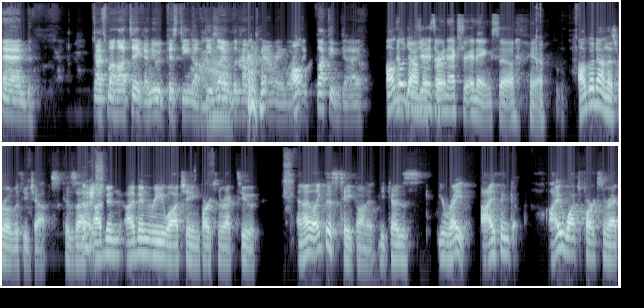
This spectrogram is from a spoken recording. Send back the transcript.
And that's my hot take. I knew it pissed Dean off. Dean's not even looking at the camera anymore. Like, fucking guy. I'll the go down. Blue This Jays are road. in extra inning, so you know. I'll go down this road with you, chaps, because Nice. I've been I've been rewatching Parks and Rec too, and I like this take on it because you're right. I think I watch Parks and Rec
